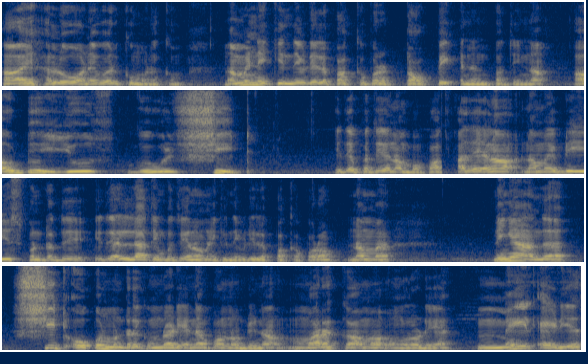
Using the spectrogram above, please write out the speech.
ஹாய் ஹலோ அனைவருக்கும் வணக்கம். நம்ம இன்னைக்கு இந்த வீடியோவில் பார்க்க போகிற டாபிக் என்னென்னு பார்த்தீங்கன்னா how to use Google sheet இதை பற்றி தான் நம்ம பார்க்க அதெல்லாம் நம்ம எப்படி யூஸ் பண்ணுறது இது எல்லாத்தையும் பற்றி நம்ம இன்றைக்கி இந்த வீடியோவில் பார்க்க போகிறோம் நம்ம நீங்கள் அந்த ஷீட் ஓப்பன் பண்ணுறதுக்கு முன்னாடி என்ன பண்ணணும் அப்படின்னா மறக்காமல் உங்களுடைய மெயில் ஐடியை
